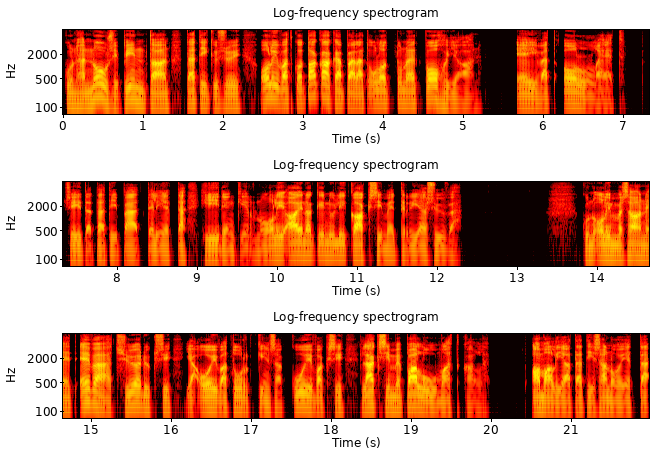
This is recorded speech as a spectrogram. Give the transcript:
Kun hän nousi pintaan, täti kysyi, olivatko takakäpälät ulottuneet pohjaan. Eivät olleet. Siitä täti päätteli, että hiidenkirnu oli ainakin yli kaksi metriä syvä. Kun olimme saaneet eväät syödyksi ja oiva turkkinsa kuivaksi, läksimme paluumatkalle. Amalia täti sanoi, että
